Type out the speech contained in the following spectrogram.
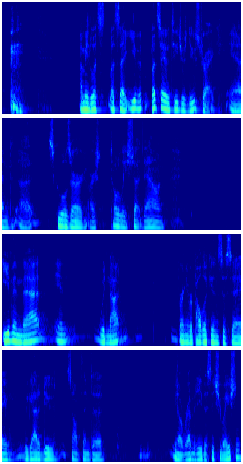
I mean, let's let's say even let's say the teachers do strike and uh, schools are are totally shut down, even that in would not bring the Republicans to say we got to do something to you know remedy the situation.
